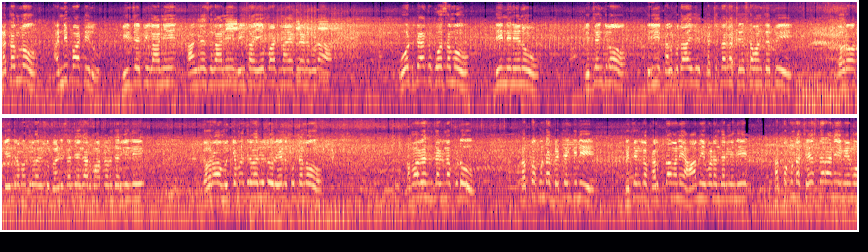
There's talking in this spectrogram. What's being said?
గతంలో అన్ని పార్టీలు బీజేపీ కానీ కాంగ్రెస్ కానీ మిగతా ఏ పార్టీ నాయకులైనా కూడా ఓటు బ్యాంకు కోసము దీన్ని నేను విజ్జంకిలో తిరిగి కలుపుతా ఇది ఖచ్చితంగా చేస్తామని చెప్పి గౌరవ కేంద్ర మంత్రి వర్యులు బండి సంజయ్ గారు మాట్లాడడం జరిగింది. గౌరవ ముఖ్యమంత్రి వర్యులు రేణుకుంటలో సమావేశం జరిగినప్పుడు తప్పకుండా బెజ్జంకిని బెజ్జంకిలో కలుపుతామని హామీ ఇవ్వడం జరిగింది. తప్పకుండా చేస్తారని మేము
